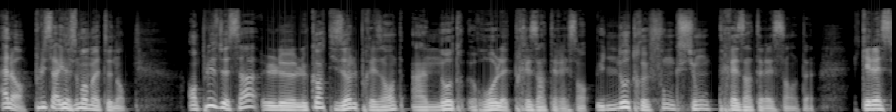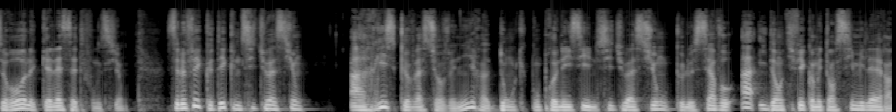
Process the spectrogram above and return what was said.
Alors, plus sérieusement maintenant. En plus de ça, le, cortisol présente un autre rôle très intéressant, une autre fonction très intéressante. Quel est ce rôle Quelle est cette fonction? C'est le fait que dès qu'une situation à risque va survenir, donc comprenez ici une situation que le cerveau a identifiée comme étant similaire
